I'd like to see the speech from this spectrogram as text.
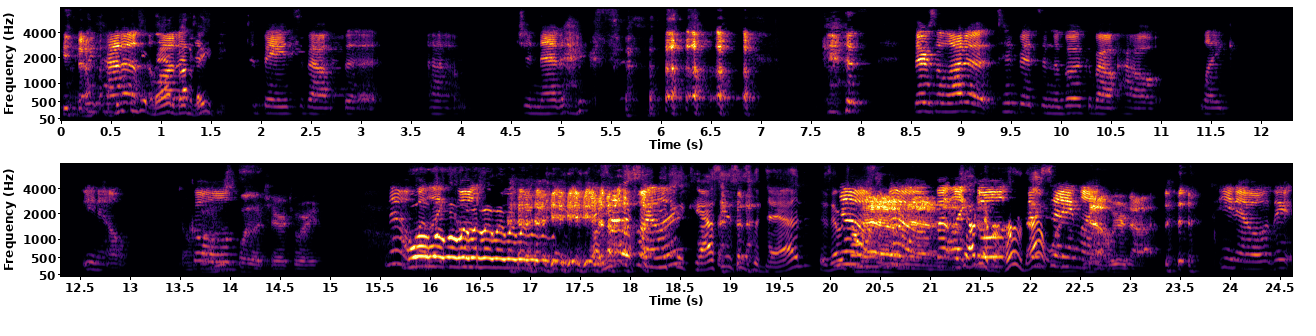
yeah. We've had a, a lot of de- debates about the um, genetics because there's a lot of tidbits in the book about how, like, you know, Don't go spoiler territory. no, Whoa, but, like, whoa, whoa, gold- wait, wait, wait, wait, wait, wait, wait. Yeah. Are It's not a you spoiler. think Cassius is the dad? Is that No, what no, you're talking No, about? no, no, but no. like I've never gold, heard they're that one. saying like, no, we're not. you know, they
